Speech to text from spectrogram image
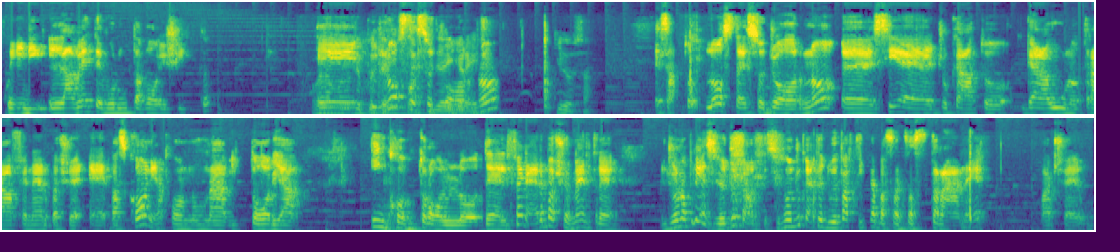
quindi l'avete voluta voi, shit. E lo stesso giorno Chi lo sa? Esatto, lo stesso giorno eh, si è giocato gara 1 tra Fenerbahce e Basconia con una vittoria in controllo del Fenerbahce, mentre il giorno prima si sono giocate, si sono giocate due partite abbastanza strane, ma c'è un-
